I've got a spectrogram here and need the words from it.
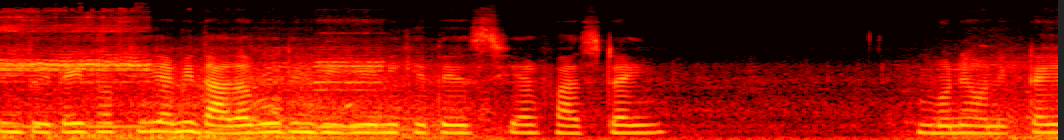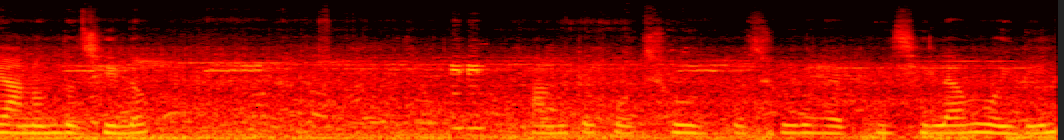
কিন্তু এটাই ভাবছি যে আমি দাদা বৌদির বিরিয়ানি খেতে এসেছি আর ফার্স্ট টাইম মনে অনেকটাই আনন্দ ছিল। আমি তো প্রচুর প্রচুর হ্যাপি ছিলাম ওই দিন।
